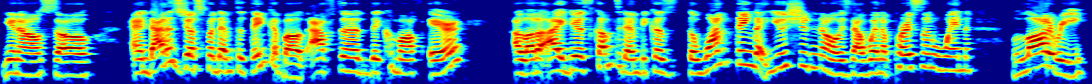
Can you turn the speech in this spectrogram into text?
you know, so, and that is just for them to think about after they come off air. A lot of ideas come to them because the one thing that you should know is that when a person win lottery,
